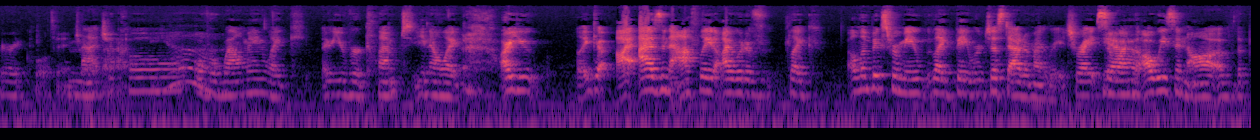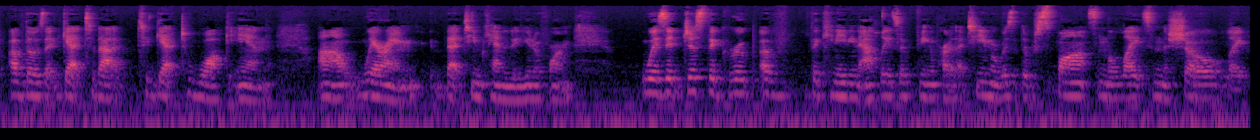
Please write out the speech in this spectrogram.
very cool to enjoy. that. Magical, Yeah. overwhelming. Like, are you verklempt? You know, like, are you like I, as an athlete? I would have like Olympics for me, like they were just out of my reach, right? So Yeah. I'm always in awe of the of those that get to that to get to walk in uh, wearing that Team Canada uniform. Was it just the group of the Canadian athletes of being a part of that team, or was it the response and the lights and the show? Like,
